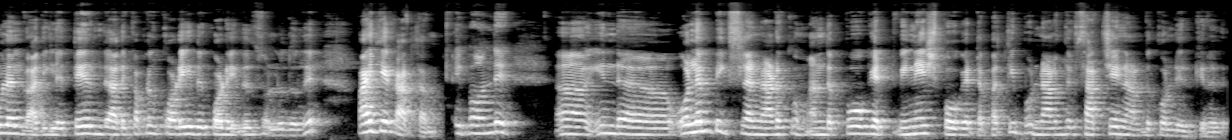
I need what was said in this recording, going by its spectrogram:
ஊழல்வாதிகளை தேர்ந்து அதுக்கப்புறம் குடையுது குறையுது சொல்லுது வந்து இப்போ வந்து இந்த ஒலிம்பிக்ஸில் நடக்கும் அந்த போகெட் வினேஷ் போகெட்டை பற்றி இப்போ நடந்து சர்ச்சை நடந்து கொண்டு இருக்கிறது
